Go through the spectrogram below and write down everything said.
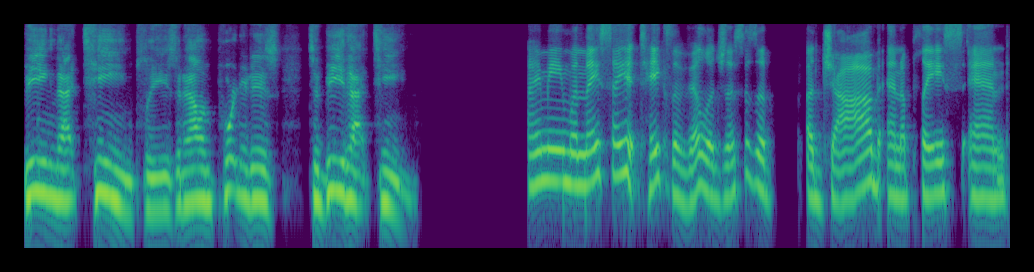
being that team, please, and how important it is to be that team. I mean, when they say it takes a village, this is a, a job and a place and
